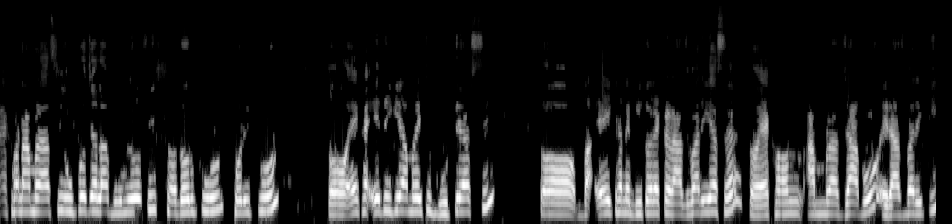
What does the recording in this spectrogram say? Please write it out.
এখন আমরা আছি উপজেলা ভূমি অফিস সদরপুর, ফরিদপুর। তো এদিকে আমরা একটু ঘুরতে আসছি। তো এইখানে ভিতরে একটা রাজবাড়ি আছে। তো এখন আমরা যাব এই রাজবাড়িটি।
